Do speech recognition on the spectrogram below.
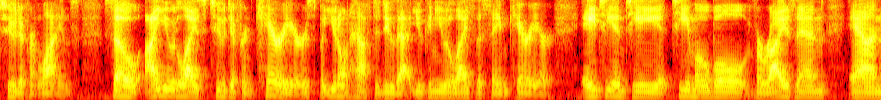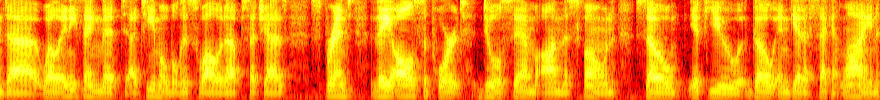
two different lines. So I utilize two different carriers, but you don't have to do that. You can utilize the same carrier. AT&T, T-Mobile, Verizon, and uh, well, anything that uh, T-Mobile has swallowed up, such as Sprint, they all support dual SIM on this phone. So if you go and get a second line,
